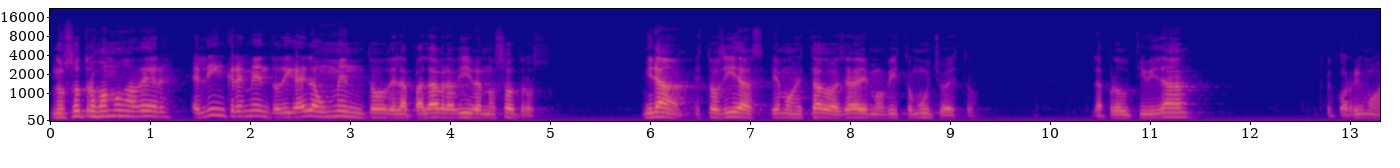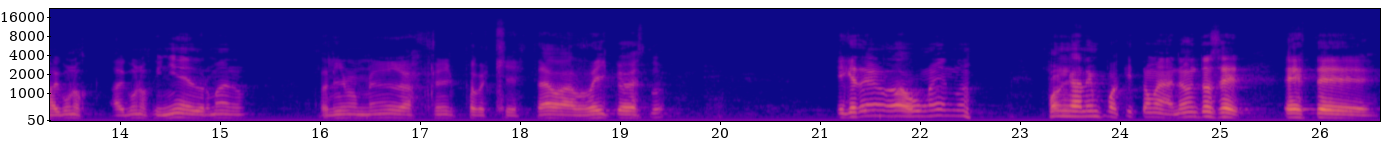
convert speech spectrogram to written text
nosotros vamos a ver el incremento, diga, el aumento de la palabra viva en nosotros. Mirá, estos días que hemos estado allá hemos visto mucho esto. La productividad, recorrimos algunos, algunos viñedos, hermano. Salimos medio así porque estaba rico esto. Y que tengo, bueno, pónganle un poquito más, ¿no? Entonces, este,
